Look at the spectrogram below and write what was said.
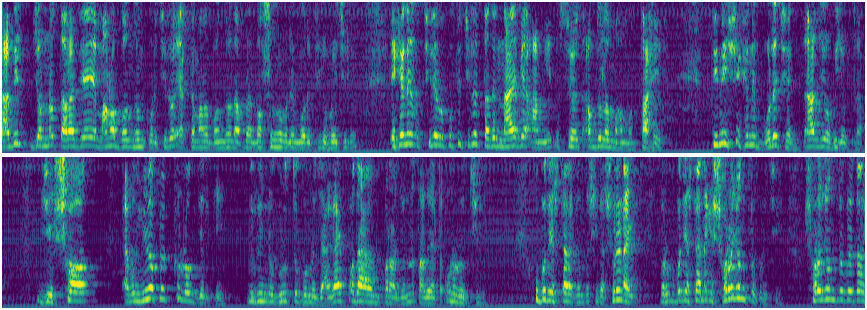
দাবির জন্য তারা যে মানববন্ধন করেছিল, একটা মানববন্ধন আপনার মৎস্য ভবনের মোড়ের থেকে হয়েছিল। এখানে ছিলেন, উপস্থিত ছিলেন তাদের নায়েবে আমির সৈয়দ আবদুল্লাহ মোহাম্মদ তাহের। তিনি সেখানে বলেছেন তার যে অভিযোগটা, যে সৎ এবং নিরপেক্ষ লোকদেরকে বিভিন্ন গুরুত্বপূর্ণ জায়গায় পদায়ন করার জন্য তাদের একটা অনুরোধ ছিল। উপদেষ্টারা কিন্তু সেটা শুনে নাই, বরং উপদেষ্টা নাকি ষড়যন্ত্র করেছে। ষড়যন্ত্র করে তারা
